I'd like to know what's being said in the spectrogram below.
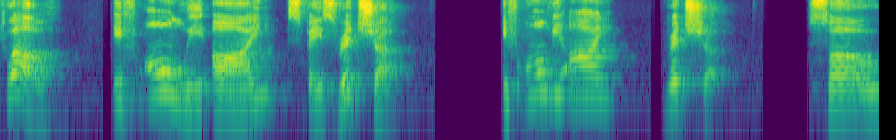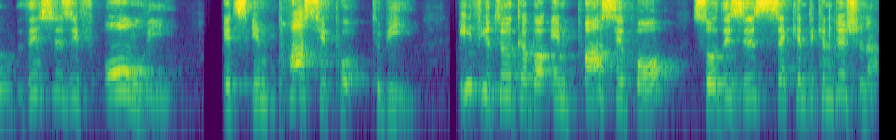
12 if only I space richer. If only I richer. So this is if only it's impossible to be. If you talk about impossible, so this is second conditioner.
